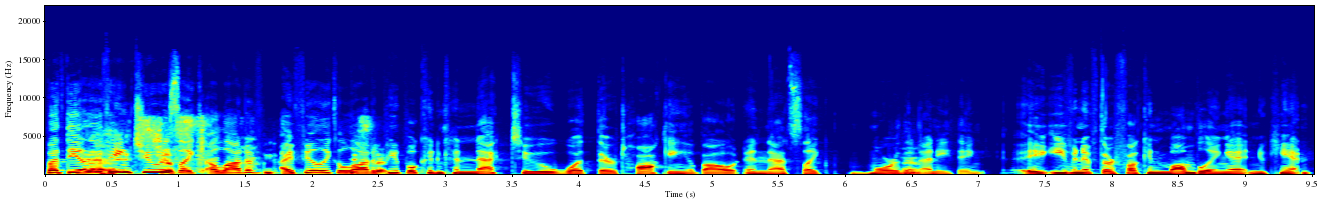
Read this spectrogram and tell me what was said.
but the other Yeah, thing it's too is like a lot of i feel like a You lot of people can connect to what they're talking about and that's like more than anything even if they're fucking mumbling it and you can't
